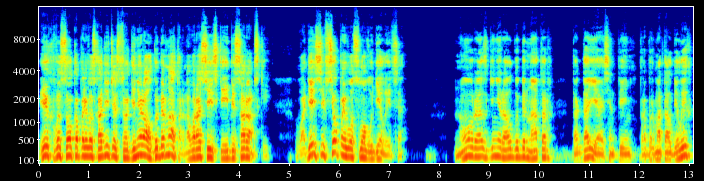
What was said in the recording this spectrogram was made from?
«Их высокопревосходительство генерал-губернатор Новороссийский и Бессарабский. В Одессе все по его слову делается». «Ну, раз генерал-губернатор, тогда ясен пень», – пробормотал Белых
